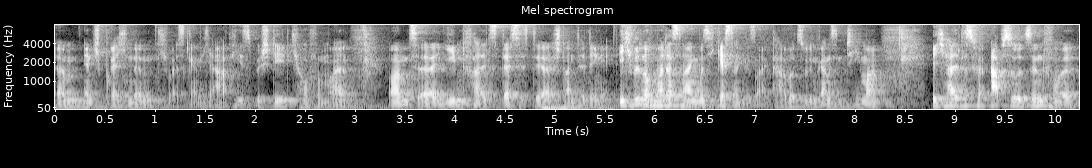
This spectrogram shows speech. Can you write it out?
ähm, entsprechenden, ich weiß gar nicht, APIs besteht, ich hoffe mal. Und äh, jedenfalls, das ist der Stand der Dinge. Ich will nochmal das sagen, was ich gestern gesagt habe zu dem ganzen Thema. Ich halte es für absolut sinnvoll,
